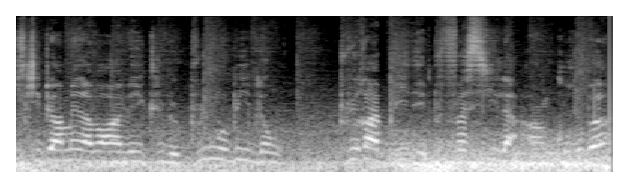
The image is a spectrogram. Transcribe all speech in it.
ce qui permet d'avoir un véhicule plus mobile, donc plus rapide et plus facile en courbe.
